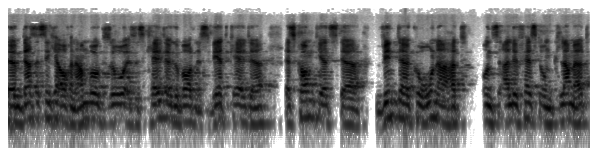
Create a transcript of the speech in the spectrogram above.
Ähm, das ist sicher auch in Hamburg so. Es ist kälter geworden, es wird kälter. Es kommt jetzt der Winter. Corona hat uns alle fest umklammert.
